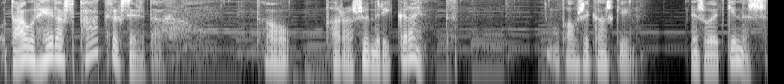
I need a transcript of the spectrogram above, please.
Og dagur heilags Patreks er í dag. Þá fara sumir í grænt og fá sig kannski eins og eitt Guinness.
